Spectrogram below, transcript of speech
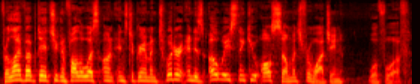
For live updates, you can follow us on Instagram and Twitter. And as always, thank you all so much for watching. Woof woof.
